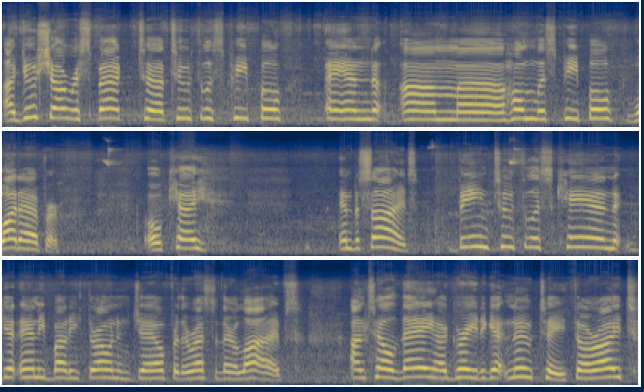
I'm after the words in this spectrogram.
I do show respect to toothless people and um, uh, homeless people, whatever, okay? And besides, being toothless can get anybody thrown in jail for the rest of their lives until they agree to get new teeth, alright?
